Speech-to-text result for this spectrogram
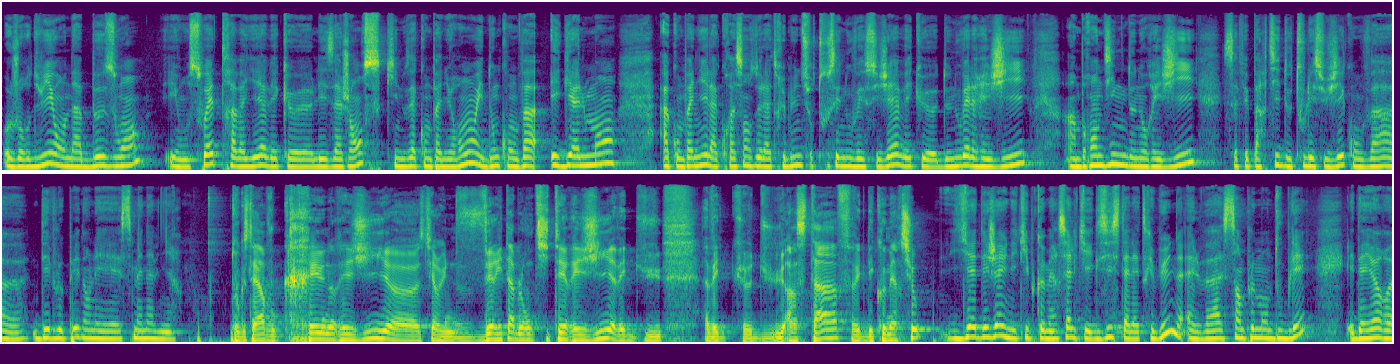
aujourd'hui, on a besoin et on souhaite travailler avec euh, les agences qui nous accompagneront et donc on va également accompagner la croissance de la tribune sur tous ces nouveaux sujets avec euh, de nouvelles régies, un branding de nos régies. Ça fait partie de tous les sujets qu'on va euh, développer dans les semaines à venir. Donc c'est-à-dire vous créez une régie, c'est-à-dire une véritable entité régie avec du avec du un staff, avec des commerciaux? Il y a déjà une équipe commerciale qui existe à la Tribune. Elle va simplement doubler. Et d'ailleurs,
